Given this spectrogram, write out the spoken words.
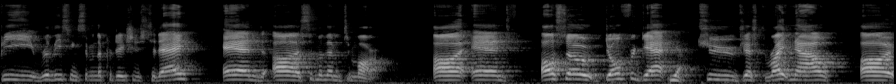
be releasing some of the predictions today and uh some of them tomorrow. Uh, and also don't forget Yeah. to just right now uh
